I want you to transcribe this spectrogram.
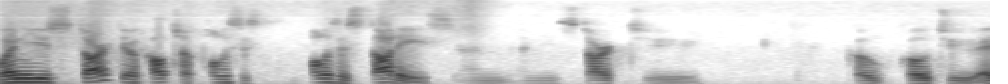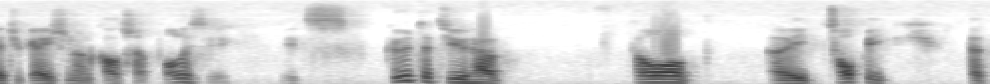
when you start your cultural policy, policy studies and, and you start to go, go to education on cultural policy, it's good that you have thought a topic that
